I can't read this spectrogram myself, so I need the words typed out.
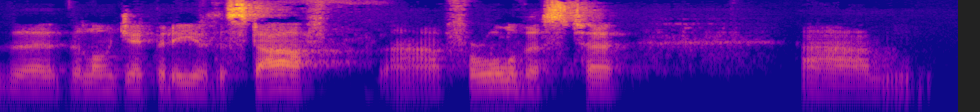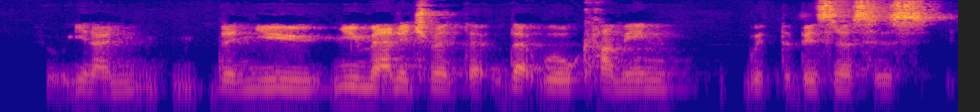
the, the longevity of the staff uh, for all of us to, um, you know, the new new management that, that will come in with the business is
